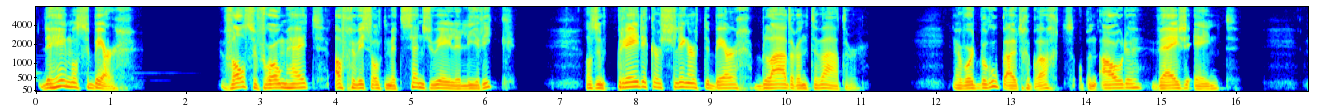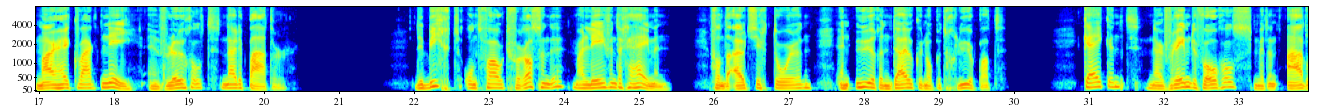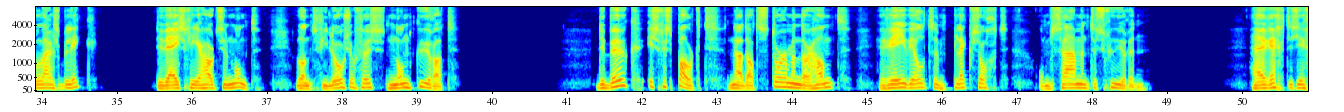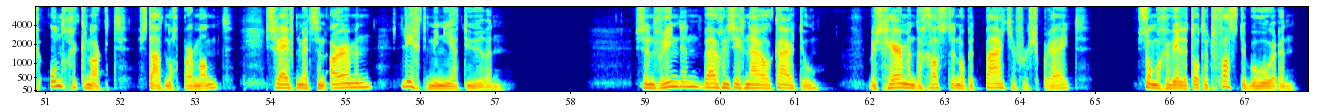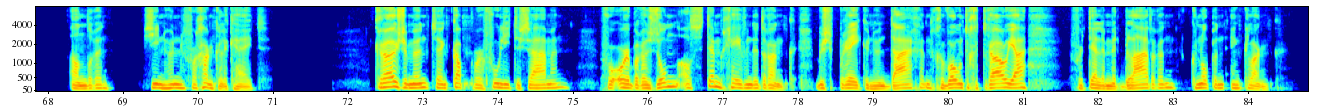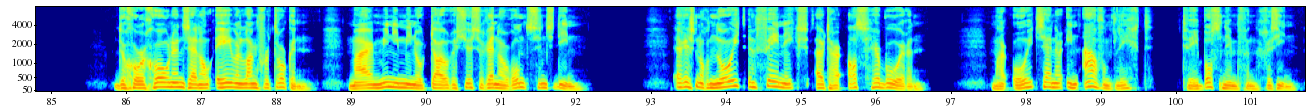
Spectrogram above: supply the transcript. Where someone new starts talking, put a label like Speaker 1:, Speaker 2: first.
Speaker 1: De hemelse berg. Valse vroomheid afgewisseld met sensuele lyriek. Als een prediker slingert de berg bladeren te water. Er wordt beroep uitgebracht op een oude, wijze eend. Maar hij kwaakt nee en vleugelt naar de pater. De biecht ontvouwt verrassende, maar levende geheimen van de uitzichttoren en uren duiken op het gluurpad. Kijkend naar vreemde vogels met een adelaarsblik. De wijsgeer houdt zijn mond, want philosophus non curat. De beuk is gespalkt nadat stormenderhand Reewild een plek zocht om samen te schuren. Hij rechtte zich ongeknakt, staat nog parmant, schrijft met zijn armen lichtminiaturen. Zijn vrienden buigen zich naar elkaar toe, beschermen de gasten op het paadje verspreid. Sommigen willen tot het vaste behoren, anderen zien hun vergankelijkheid. Kruisemunt en kamperfoelie tezamen verorberen zon als stemgevende drank, bespreken hun dagen, gewoontegetrouw, ja, vertellen met bladeren, knoppen en klank. De gorgonen zijn al eeuwenlang vertrokken, maar mini-minotaurusjes rennen rond sindsdien. Er is nog nooit een feniks uit haar as herboren, maar ooit zijn er in avondlicht twee bosnimfen gezien.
